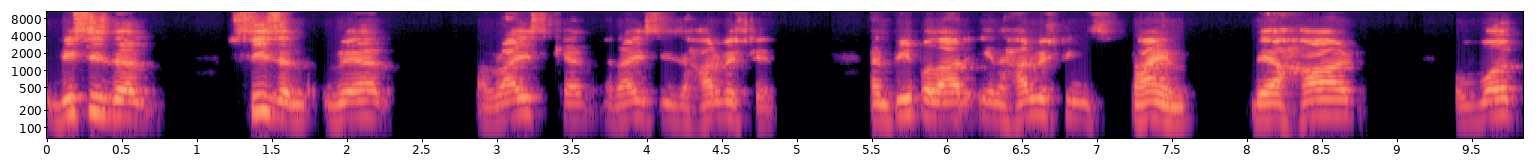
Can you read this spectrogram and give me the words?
this is the season where rice can, rice is harvested, and people are in harvesting time their hard work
